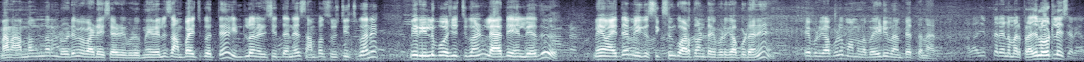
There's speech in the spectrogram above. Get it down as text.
మన అమ్మందరం రోడ్డు మీద పడేశాడు. ఇప్పుడు మేము వెళ్ళి సంపాదించుకొస్తే ఇంట్లో నడిచిద్ది అనేది సంపద సృష్టించుకొని మీరు ఇల్లు పోషించుకొని లేకపోతే ఏం లేదు. మేమైతే మీకు సిక్స్ కొడుతుంటాం ఇప్పటికప్పుడు అని. ఇప్పటికప్పుడు మమ్మల్ని బయటికి పంపిస్తున్నారు. అలా చెప్తారైనా మరి? ప్రజలు ఓట్లు వేశారు కదా.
